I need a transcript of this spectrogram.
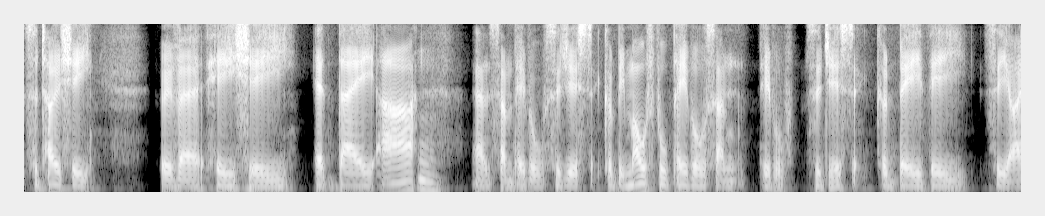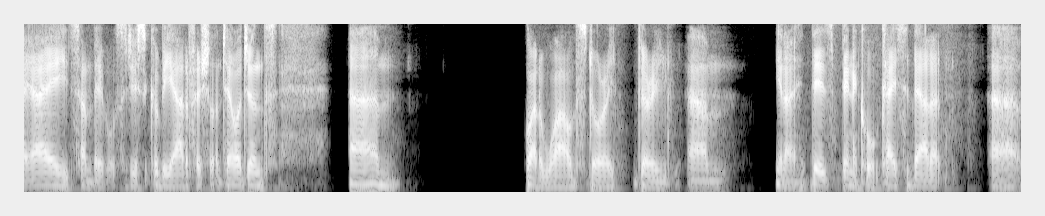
Satoshi, whoever he, she, it, they are, Mm. Um, some people suggest it could be multiple people. Some people suggest it could be the CIA. Some people suggest it could be artificial intelligence. Um, quite a wild story. Very, um, you know, there's been a court case about it uh,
